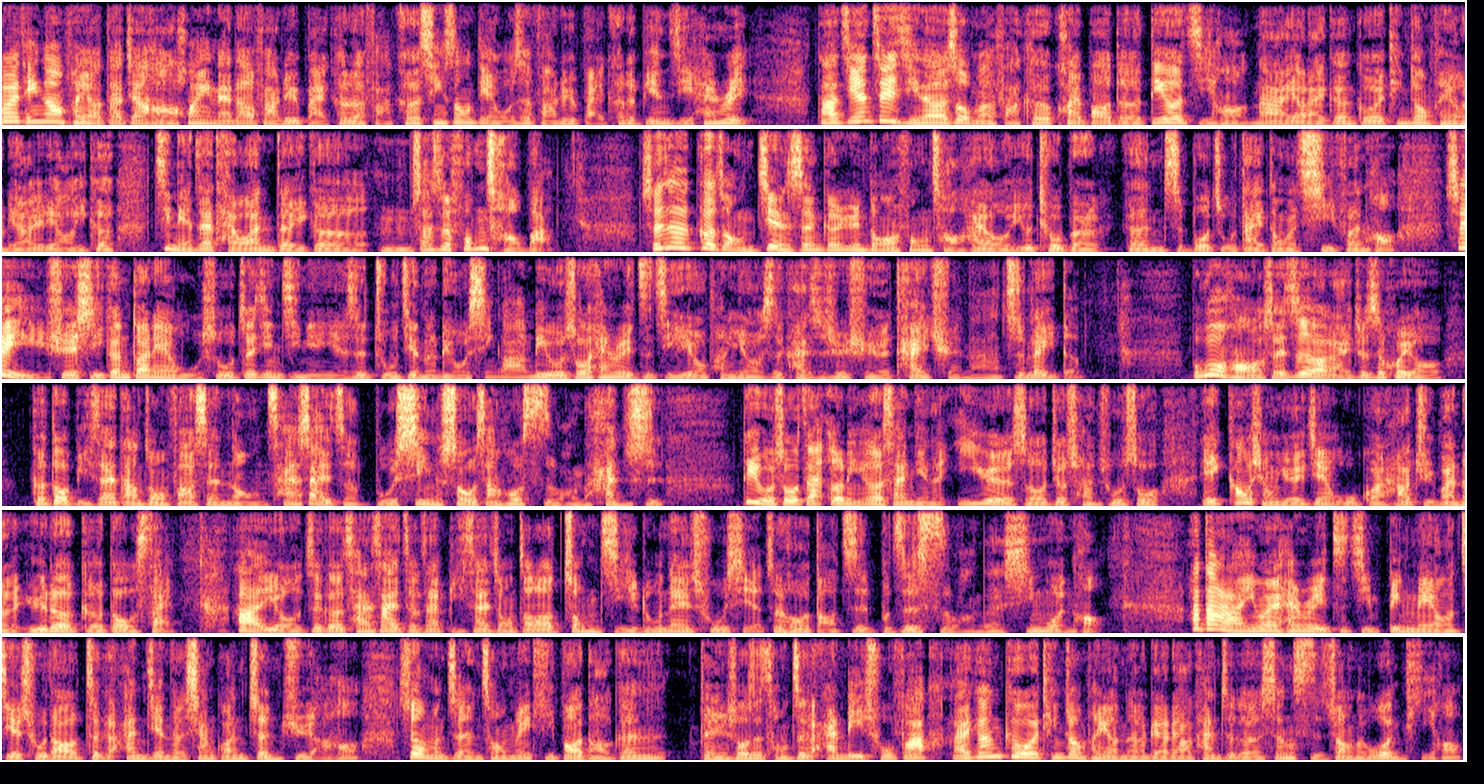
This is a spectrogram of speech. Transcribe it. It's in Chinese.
各位听众朋友，大家好，欢迎来到法律百科的法科轻松点，我是法律百科的编辑 Henry。那今天这一集呢，是我们法科快报的第二集哈，那要来跟各位听众朋友聊一聊一个近年在台湾的一个嗯，算是风潮吧。随着各种健身跟运动的风潮，还有 YouTuber 跟直播主带动的气氛哈，所以学习跟锻炼武术最近几年也是逐渐的流行啊。例如说 Henry 自己也有朋友是开始去学泰拳啊之类的。不过哈，随之而来就是会有。格斗比赛当中发生那种参赛者不幸受伤或死亡的憾事，例如说，在二零二三年的一月的时候，就传出说，诶，高雄有一间武馆，他举办了娱乐格斗赛，啊，有这个参赛者在比赛中遭到重击，颅内出血，最后导致不治死亡的新闻。哈，那当然，因为 Henry 自己并没有接触到这个案件的相关证据，啊哈，所以我们只能从媒体报道跟等于说是从这个案例出发，来跟各位听众朋友呢聊聊看这个生死状的问题，哈。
